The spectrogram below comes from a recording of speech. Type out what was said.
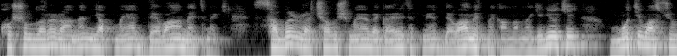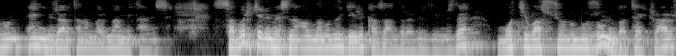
koşullara rağmen yapmaya devam etmek, sabırla çalışmaya ve gayret etmeye devam etmek anlamına geliyor ki motivasyonun en güzel tanımlarından bir tanesi. Sabır kelimesine anlamını geri kazandırabildiğimizde motivasyonumuzun da tekrar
